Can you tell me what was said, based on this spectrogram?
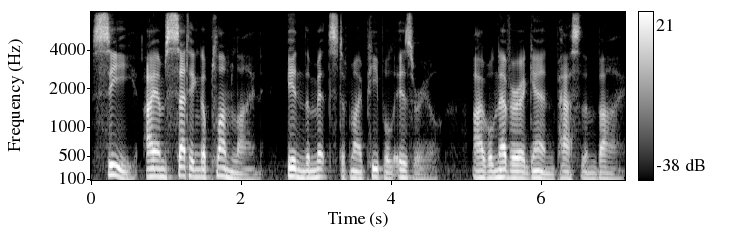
See, I am setting a plumb line in the midst of my people Israel. I will never again pass them by.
